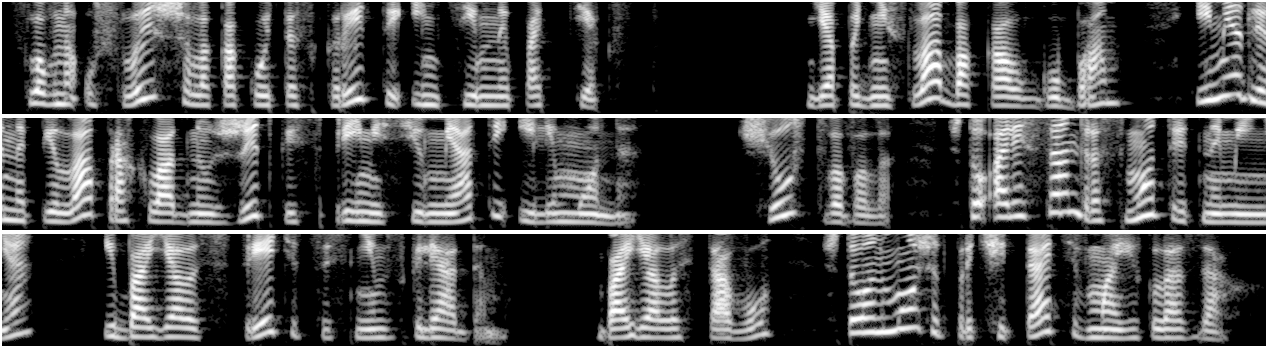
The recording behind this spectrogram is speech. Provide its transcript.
словно услышала какой-то скрытый интимный подтекст? Я поднесла бокал к губам и медленно пила прохладную жидкость с примесью мяты и лимона. Чувствовала, что Александра смотрит на меня и боялась встретиться с ним взглядом. Боялась того, что он может прочитать в моих глазах.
